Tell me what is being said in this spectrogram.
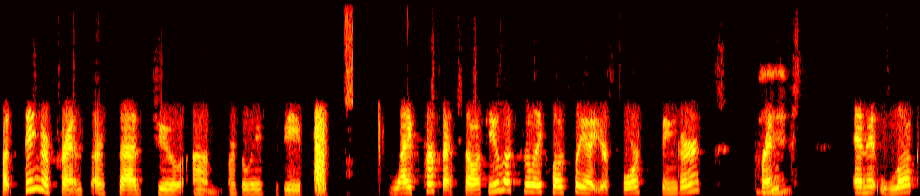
but fingerprints are said to um, or believed to be life purpose. So if you look really closely at your fourth finger print, mm-hmm. and it looks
